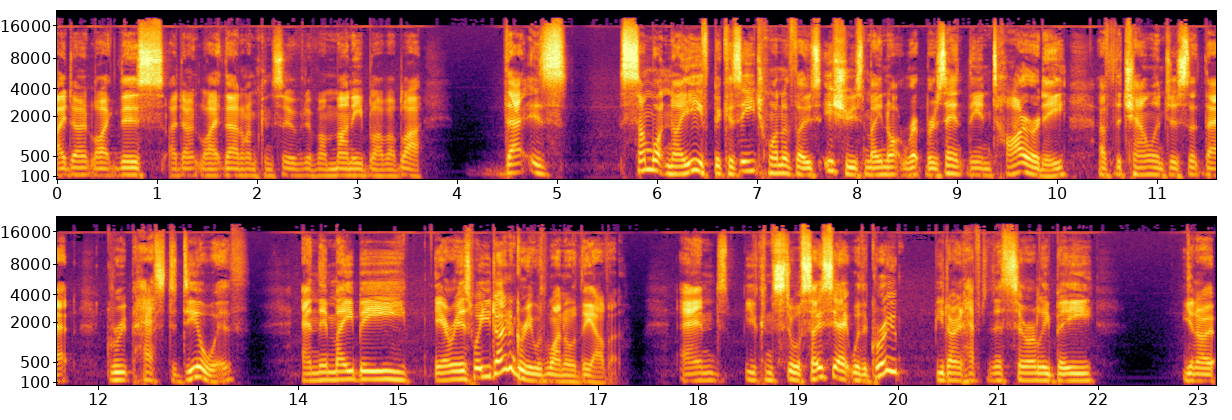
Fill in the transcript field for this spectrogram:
I don't like this. I don't like that. I'm conservative on money, blah, blah, blah. That is somewhat naive because each one of those issues may not represent the entirety of the challenges that that group has to deal with. And there may be areas where you don't agree with one or the other. And you can still associate with a group. You don't have to necessarily be, you know,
